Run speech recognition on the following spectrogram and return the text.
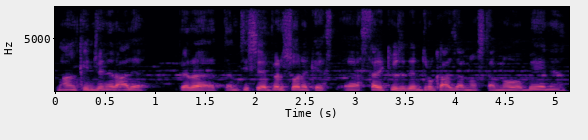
ma anche in generale per tantissime persone che a eh, stare chiuse dentro casa non stanno bene,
